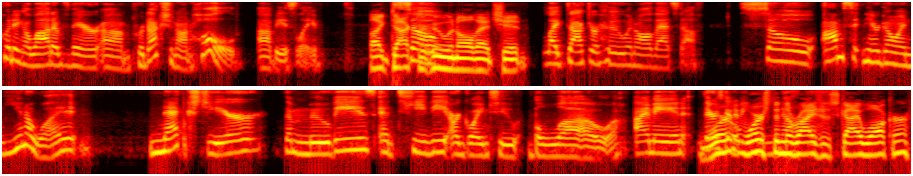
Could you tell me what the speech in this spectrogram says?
putting a lot of their um, production on hold, obviously, Like Doctor So- Who and all that shit. like Doctor Who and all that stuff. So I'm sitting here going, you know what? Next year, the movies and TV are going to blow. I mean, there's going to be worse than the. Rise of Skywalker.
